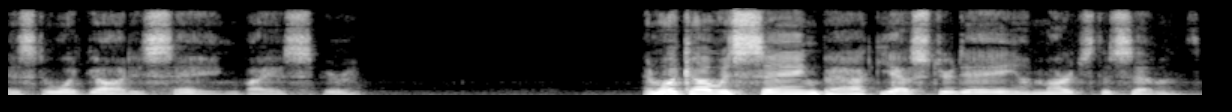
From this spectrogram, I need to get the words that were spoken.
as to what God is saying by His Spirit. And what God was saying back yesterday on March the 7th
